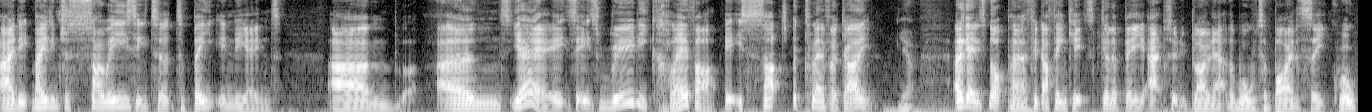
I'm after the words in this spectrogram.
and it made him just so easy to, to beat in the end. Um, and yeah, it's it's really clever. It is such a clever game. Yeah. Again, it's not perfect. I think it's going to be absolutely blown out of the water by the sequel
